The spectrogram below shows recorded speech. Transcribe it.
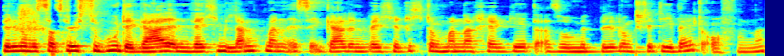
Bildung ist das höchste Gut, egal in welchem Land man ist, egal in welche Richtung man nachher geht. Also mit Bildung steht die Welt offen. Ne?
